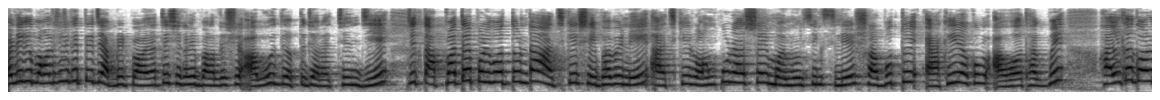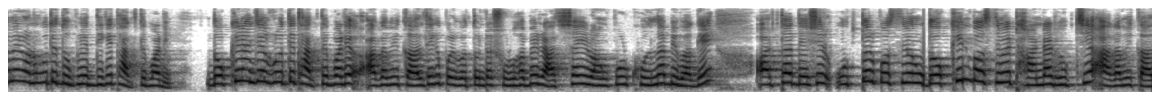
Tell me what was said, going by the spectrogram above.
অনেকে বাংলাদেশের ক্ষেত্রে যে আপডেট পাওয়া যাচ্ছে, সেখানে বাংলাদেশের আবহাওয়া দপ্তর জানাচ্ছেন যে যে তাপমাত্রার পরিবর্তনটা আজকে সেইভাবে নেই। আজকে রংপুর, রাজশাহী, ময়মনসিংহ, সিলেট সর্বত্রই একই রকম আবহাওয়া থাকবে। হালকা গরমের অনুভূতি দুপুরের দিকে থাকতে পারে। দক্ষিণাঞ্চলগুলোতে থাকতে পারে। আগামীকাল থেকে পরিবর্তনটা শুরু হবে। রাজশাহী, রংপুর, খুলনা বিভাগে অর্থাৎ দেশের উত্তর পশ্চিম এবং দক্ষিণ পশ্চিমে ঠান্ডা ঢুকছে আগামীকাল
